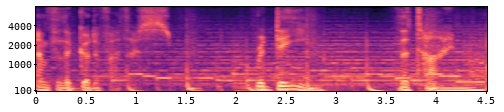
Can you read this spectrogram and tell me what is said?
and for the good of others? Redeem the time.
